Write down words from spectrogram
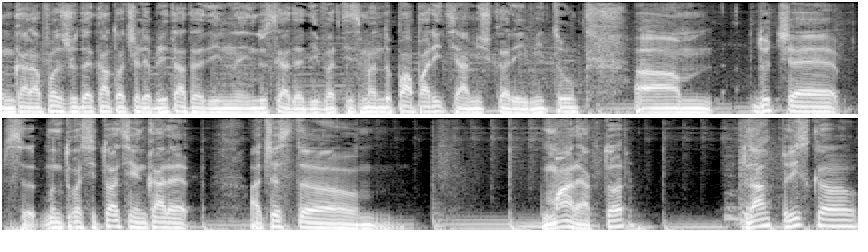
în care a fost judecat o celebritate din industria de divertisment după apariția mișcării MeToo uh, duce s- într-o situație în care acest uh, mare actor da, riscă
